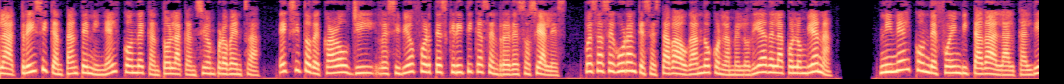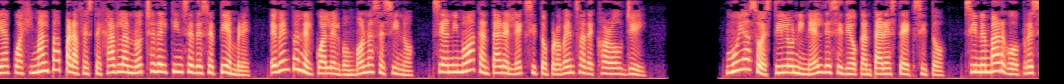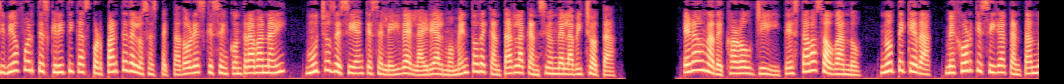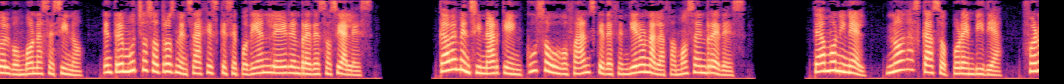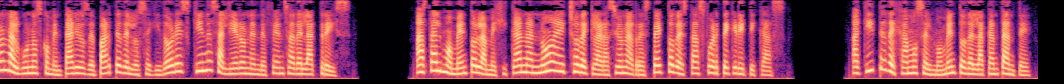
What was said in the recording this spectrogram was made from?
La actriz y cantante Ninel Conde cantó la canción Provenza, éxito de Carol G, recibió fuertes críticas en redes sociales, pues aseguran que se estaba ahogando con la melodía de la colombiana. Ninel Conde fue invitada a la alcaldía Coajimalpa para festejar la noche del 15 de septiembre, evento en el cual el bombón asesino se animó a cantar el éxito Provenza de Carol G. Muy a su estilo, Ninel decidió cantar este éxito, sin embargo, recibió fuertes críticas por parte de los espectadores que se encontraban ahí, muchos decían que se le iba el aire al momento de cantar la canción de la bichota. Era una de Carol G. Te estabas ahogando, no te queda, mejor que siga cantando el bombón asesino, entre muchos otros mensajes que se podían leer en redes sociales. Cabe mencionar que incluso hubo fans que defendieron a la famosa en redes. Te amo Ninel, no hagas caso por envidia, fueron algunos comentarios de parte de los seguidores quienes salieron en defensa de la actriz. Hasta el momento la mexicana no ha hecho declaración al respecto de estas fuertes críticas. Aquí te dejamos el momento de la cantante.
